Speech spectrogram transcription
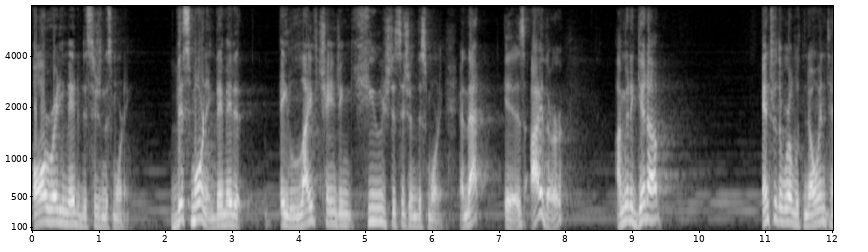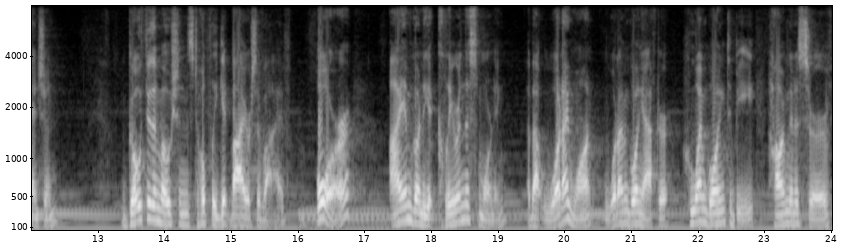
already made a decision this morning. This morning, they made it a life changing, huge decision this morning. And that is either I'm going to get up, enter the world with no intention, go through the motions to hopefully get by or survive, or I am going to get clear in this morning about what I want, what I'm going after, who I'm going to be, how I'm going to serve,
